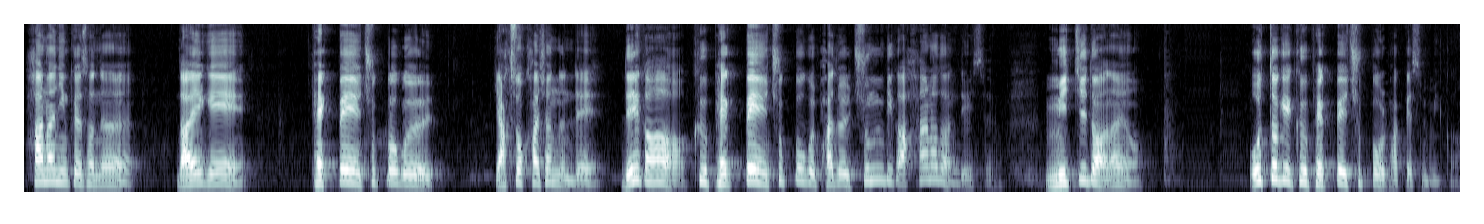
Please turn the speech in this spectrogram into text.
하나님께서는 나에게 100배의 축복을 약속하셨는데 내가 그 100배의 축복을 받을 준비가 하나도 안 돼 있어요. 믿지도 않아요. 어떻게 그 100배의 축복을 받겠습니까?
